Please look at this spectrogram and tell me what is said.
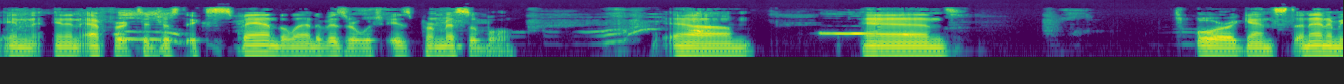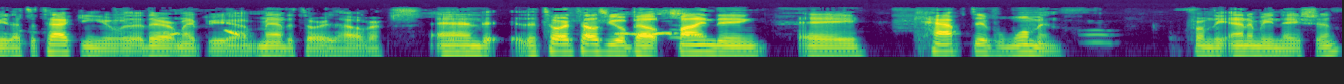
in in an effort to just expand the land of Israel, which is permissible. Um, and or against an enemy that's attacking you. There it might be uh, mandatory, however. And the Torah tells you about finding a captive woman from the enemy nation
